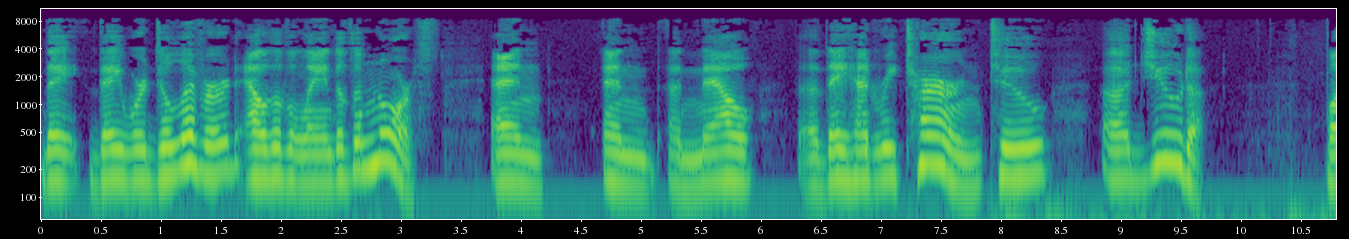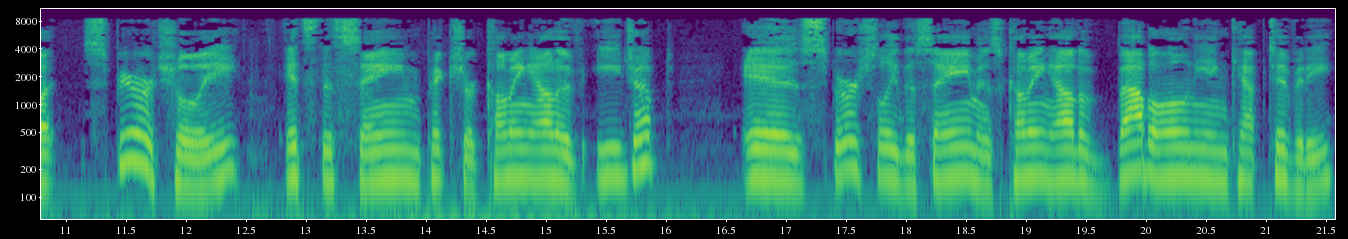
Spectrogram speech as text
They, they were delivered out of the land of the north and, and, and now uh, they had returned to uh, Judah. But spiritually, it's the same picture. Coming out of Egypt is spiritually the same as coming out of Babylonian captivity.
